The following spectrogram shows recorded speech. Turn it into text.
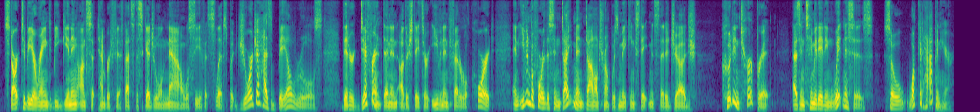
start to be arraigned beginning on September 5th. That's the schedule now. We'll see if it slips. But Georgia has bail rules that are different than in other states or even in federal court. And even before this indictment, Donald Trump was making statements that a judge could interpret as intimidating witnesses. So, what could happen here?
